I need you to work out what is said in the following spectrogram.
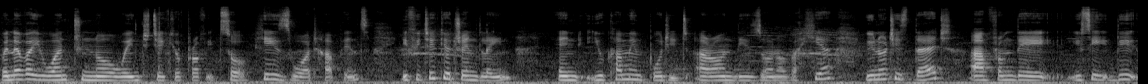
whenever you want to know when to take your profit. So here's what happens. If you take your trend line and you come and put it around this zone over here you notice that uh, from the you see the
